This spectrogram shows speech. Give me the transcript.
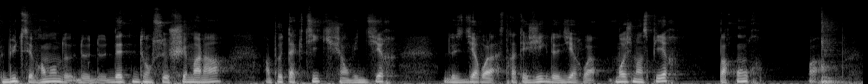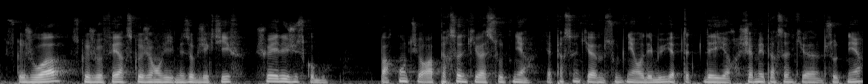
le but c'est vraiment d'être dans ce schéma-là, un peu tactique, j'ai envie de dire, de se dire, voilà, stratégique, de dire, voilà, moi je m'inspire, par contre, ce que je vois, ce que je veux faire, ce que j'ai envie, mes objectifs, je vais aller jusqu'au bout. Par contre, il n'y aura personne qui va soutenir. Il n'y a personne qui va me soutenir au début. Il n'y a peut-être d'ailleurs jamais personne qui va me soutenir.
